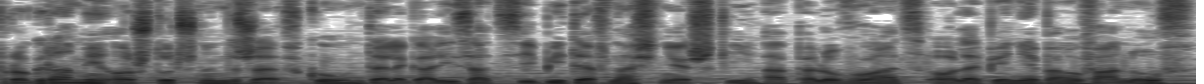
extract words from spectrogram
Programie o sztucznym drzewku, delegalizacji bitew na śnieżki, apelu władz o lepienie bałwanów,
